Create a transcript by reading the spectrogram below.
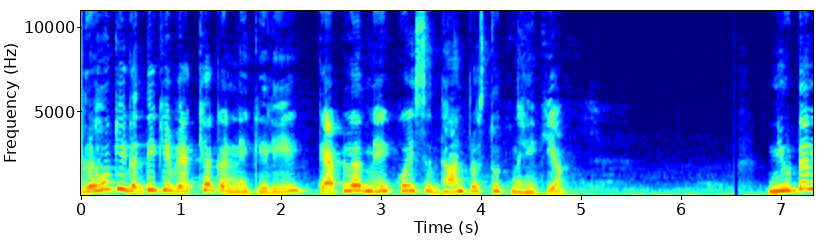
ग्रहों की गति की व्याख्या करने के लिए कैपलर ने कोई सिद्धांत प्रस्तुत नहीं किया। न्यूटन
